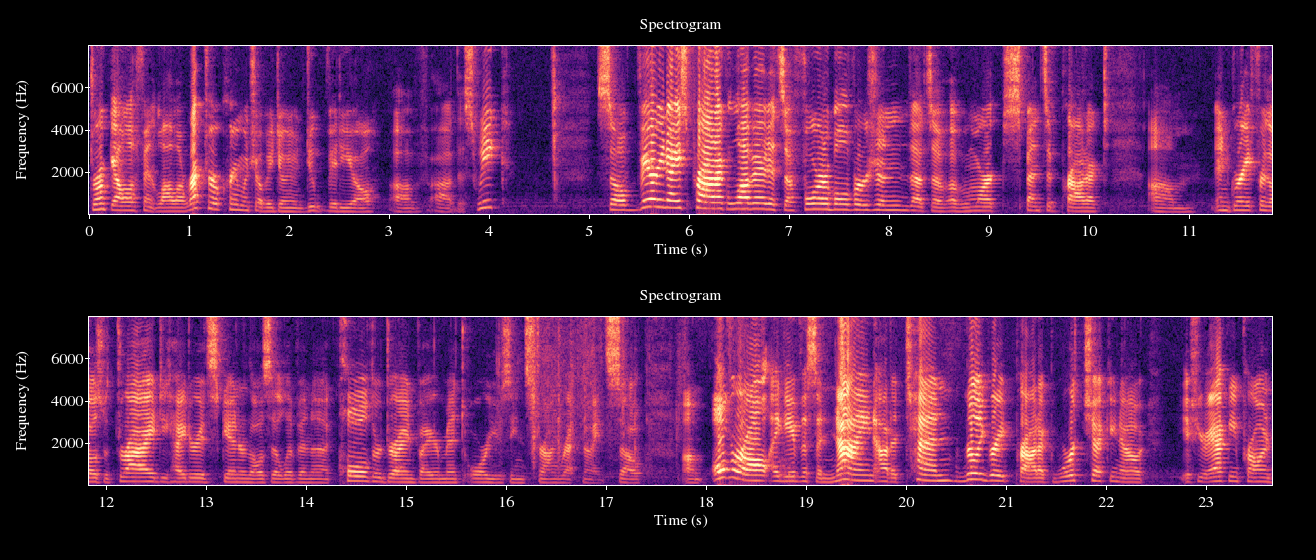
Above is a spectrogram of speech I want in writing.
Drunk Elephant Lala Retro Cream, which I'll be doing a dupe video of uh, this week. So very nice product, love it. It's affordable version that's a, of a more expensive product. Um, and great for those with dry, dehydrated skin or those that live in a cold or dry environment or using strong retinoids. So um, overall, I gave this a 9 out of 10. Really great product, worth checking out. If you're acne prone,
